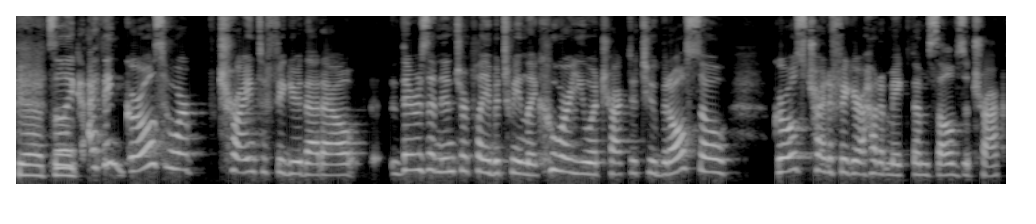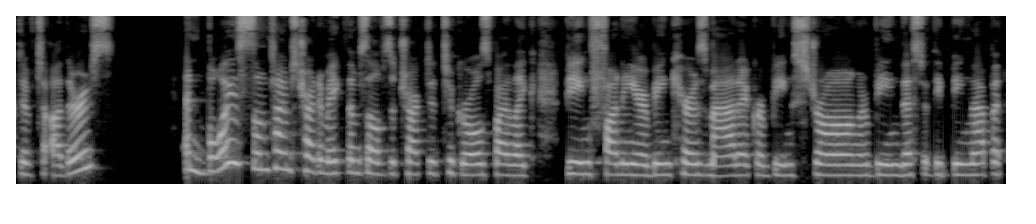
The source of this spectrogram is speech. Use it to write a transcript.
Yeah. So, like, I think girls who are trying to figure that out, there's an interplay between, like, who are you attracted to, but also girls try to figure out how to make themselves attractive to others. And boys sometimes try to make themselves attracted to girls by like being funny or being charismatic or being strong or being this or being that but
